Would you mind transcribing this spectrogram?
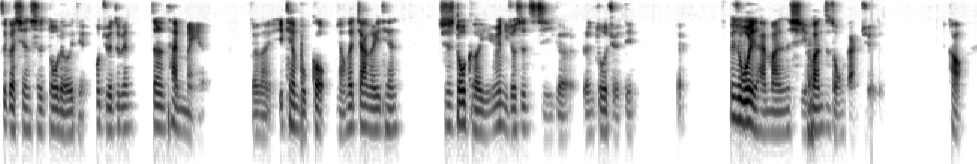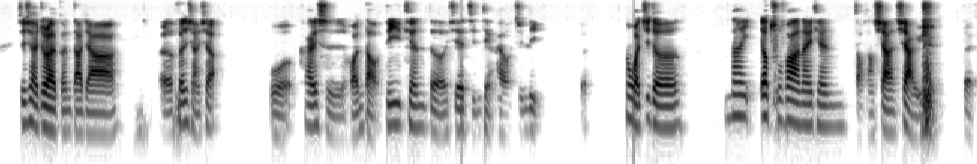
这个县市多留一点，或觉得这边真的太美了，对不对？一天不够，想再加个一天，其实都可以，因为你就是自己一个人做决定，对。但是我也还蛮喜欢这种感觉的。好，接下来就来跟大家呃分享一下。我开始环岛第一天的一些景点还有经历，对，那我还记得那要出发的那一天早上下下雨，对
